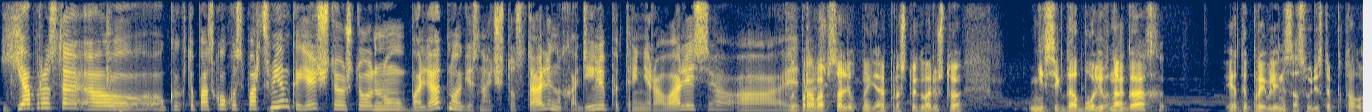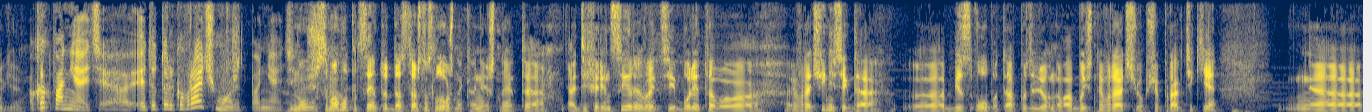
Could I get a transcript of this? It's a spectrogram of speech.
Я просто э, как-то, поскольку спортсменка, я считаю, что, ну, болят ноги, значит, устали, находили, потренировались. а Вы это правы ж- абсолютно. Я про что говорю, что не всегда боли в ногах это проявление сосудистой патологии. А как понять? э, Это только врач может понять? Ну, что- самому пациенту достаточно сложно, конечно, это дифференцировать. И более того, э, врачи не всегда э, без опыта определенного. Обычный врач общей практики, э,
